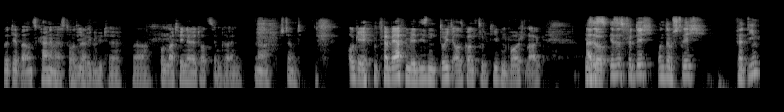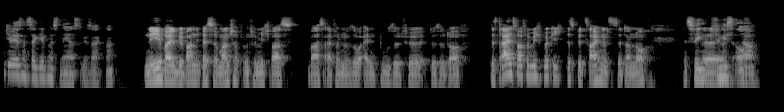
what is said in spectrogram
wird ja bei uns keiner mehr das Tor Liebe treffen. Güte. Ja. Und Martina hält trotzdem keinen. Ja, stimmt. Okay, verwerfen wir diesen durchaus konstruktiven Vorschlag. Ist, Also- es, ist es für dich unterm Strich verdient gewesen, das Ergebnis? Nee, hast du gesagt, ne? Nee, weil wir waren die bessere Mannschaft und für mich war es war es einfach nur so ein Dusel für Düsseldorf. Das 3-1 war für mich wirklich das Bezeichnendste dann noch. Deswegen Äh, finde ich es auch, ja.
